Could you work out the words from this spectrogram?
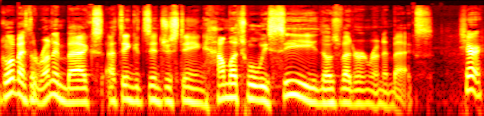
going back to the running backs, I think it's interesting how much will we see those veteran running backs? Sure.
